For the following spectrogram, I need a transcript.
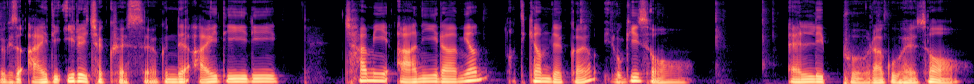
여기서 id 1을 체크했어요 근데 id 1이 참이 아니라면 어떻게 하면 될까요? 여기서 elif라고 해서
